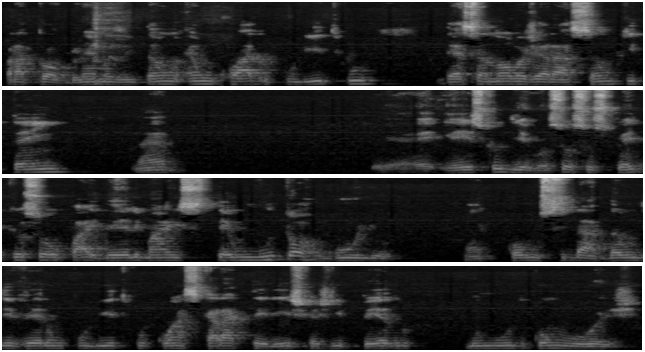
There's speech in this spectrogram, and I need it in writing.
para problemas. Então, é um quadro político dessa nova geração que tem. Né, é, é isso que eu digo, eu sou suspeito porque eu sou o pai dele, mas tenho muito orgulho né, como cidadão, de ver um político com as características de Pedro no mundo como hoje.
